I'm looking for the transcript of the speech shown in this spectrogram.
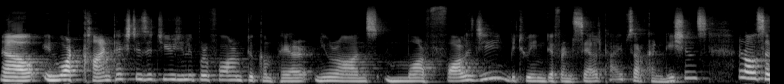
Now, in what context is it usually performed? To compare neurons' morphology between different cell types or conditions, and also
